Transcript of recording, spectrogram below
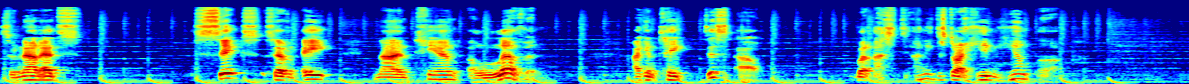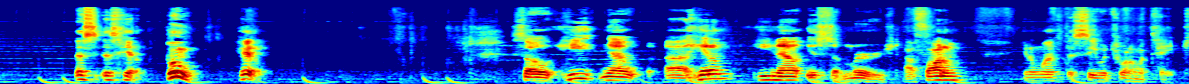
so now that's 6, 7, 8, 9, 10, 11. I can take this out, but I, I need to start hitting him up. Let's, let's hit him. Boom! Hit him. So he now uh, hit him. He now is submerged. I fought him. Hit him once. Let's see which one I'm going to take.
